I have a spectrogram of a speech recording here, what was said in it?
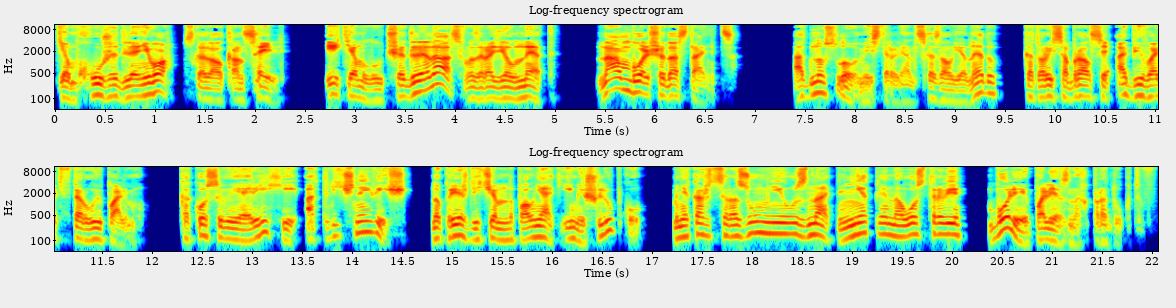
«Тем хуже для него», — сказал консель. «И тем лучше для нас», — возразил Нет. Нам больше достанется. Одно слово, мистер Лянд, сказал я Неду, который собрался обивать вторую пальму. Кокосовые орехи — отличная вещь, но прежде чем наполнять ими шлюпку, мне кажется разумнее узнать, нет ли на острове более полезных продуктов.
